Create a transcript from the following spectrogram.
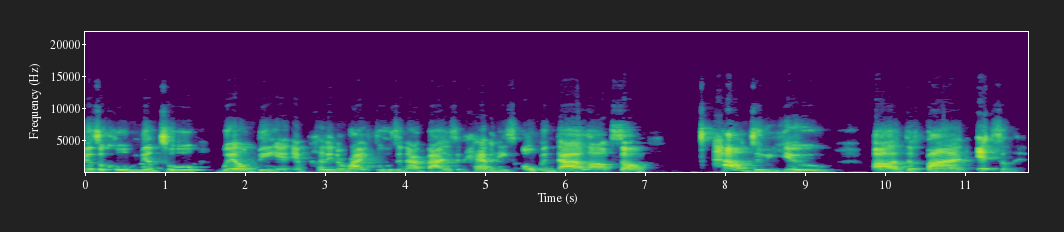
physical, mental well being and putting the right foods in our bodies and having these open dialogues. So, how do you uh, define excellence?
